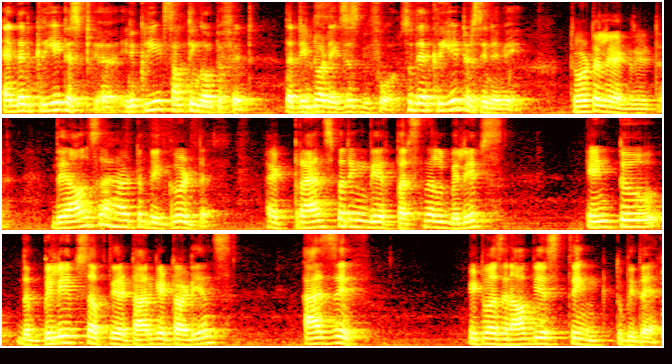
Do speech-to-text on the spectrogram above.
and then create a uh, you know, create something out of it that did yes. not exist before. So they're creators in a way. Totally agreed. They also have to be good at transferring their personal beliefs into the beliefs of their target audience as if it was an obvious thing to be there.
